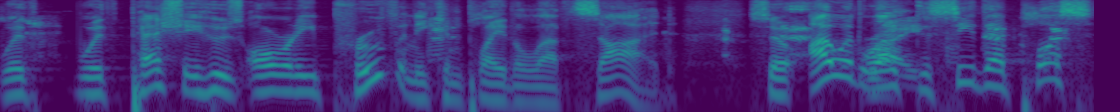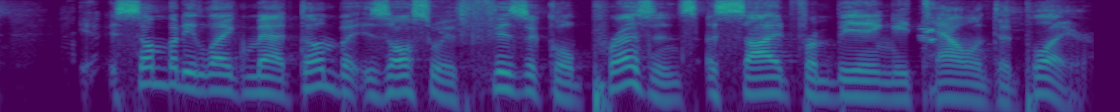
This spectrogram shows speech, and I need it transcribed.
with with Pesce, who's already proven he can play the left side. So I would like Right. to see that. Plus, somebody like Matt Dumba is also a physical presence aside from being a talented player.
